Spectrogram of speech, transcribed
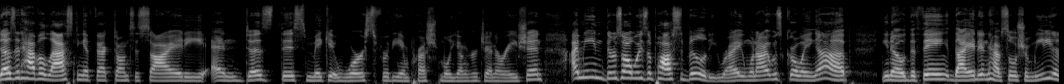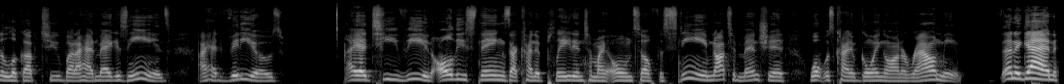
does it have a lasting effect on society? And does this make it worse for the impressionable younger generation? I mean, there's always a possibility, right? When I was growing up, you know, the thing that I didn't have social media to look up to, but I had magazines, I had videos. I had TV and all these things that kind of played into my own self esteem, not to mention what was kind of going on around me. And again,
